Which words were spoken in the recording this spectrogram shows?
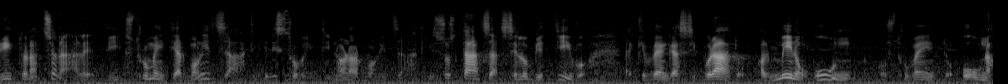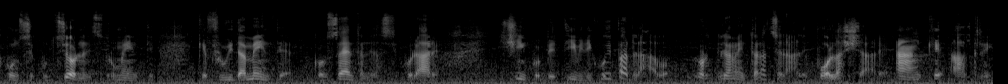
diritto nazionale di strumenti armonizzati e di strumenti non armonizzati. In sostanza, se l'obiettivo è che venga assicurato almeno un strumento o una consecuzione di strumenti che fluidamente consentono di assicurare i cinque obiettivi di cui parlavo, l'ordinamento nazionale può lasciare anche altri,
